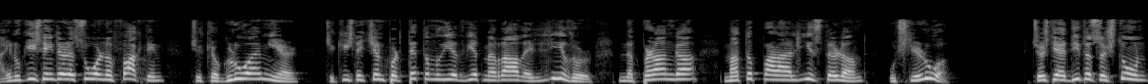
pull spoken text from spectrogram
Ai nuk ishte interesuar në faktin që kjo grua e mirë, që kishte qenë për 18 vjet me radhë e lidhur në pranga me atë paralizë të rëndë, u çlirua. Çështja e ditës së shtunë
